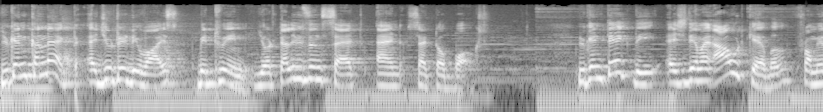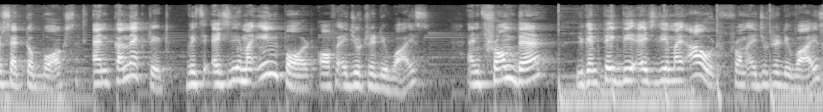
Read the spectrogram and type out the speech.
You can connect EduTree device between your television set and set-top box. You can take the HDMI out cable from your set-top box and connect it with HDMI in port of EduTree device and from there you can take the HDMI out from EduTree device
